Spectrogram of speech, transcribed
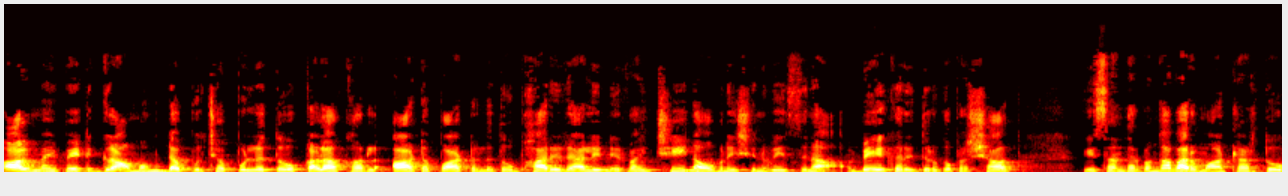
ఆల్మైపేట్ గ్రామం డప్పు చప్పుళ్ళతో కళాకారుల ఆటపాటలతో భారీ ర్యాలీ నిర్వహించి నామినేషన్ వేసిన బేగరి దుర్గప్రసాద్. ఈ సందర్భంగా వారు మాట్లాడుతూ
